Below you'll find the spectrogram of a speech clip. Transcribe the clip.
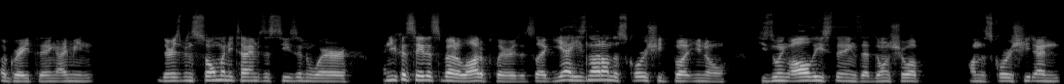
a great thing. I mean, there's been so many times this season where, and you could say this about a lot of players. It's like, yeah, he's not on the score sheet, but you know, he's doing all these things that don't show up on the score sheet, and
